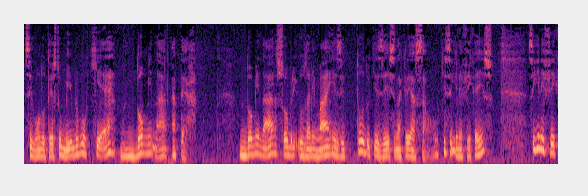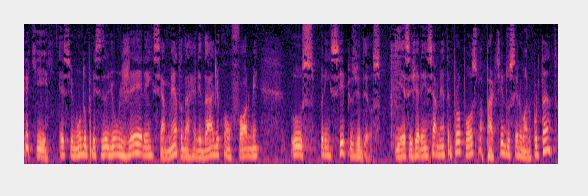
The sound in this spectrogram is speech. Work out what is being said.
segundo o texto bíblico, que é dominar a terra dominar sobre os animais e tudo que existe na criação. O que significa isso? Significa que este mundo precisa de um gerenciamento da realidade conforme os princípios de Deus. E esse gerenciamento é proposto a partir do ser humano. Portanto,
